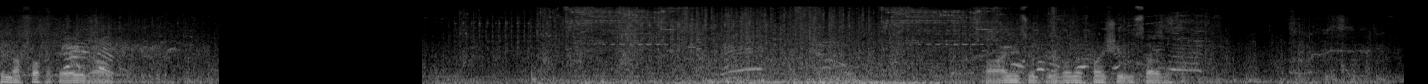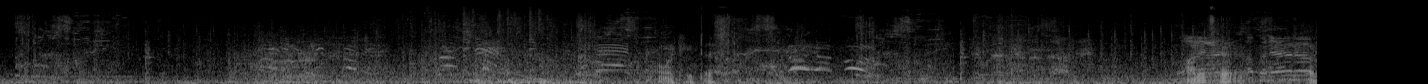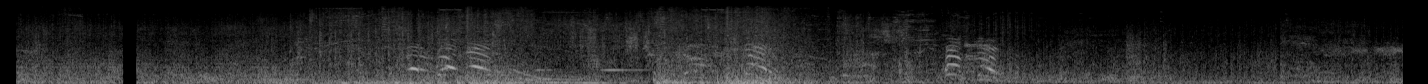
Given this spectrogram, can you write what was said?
Leaking that fucker there, know. Oh, I need to improve on this. My shooting's terrible. I want to keep this. I need to. Better run now! Got him! Help,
